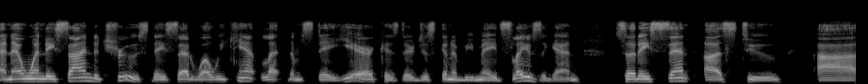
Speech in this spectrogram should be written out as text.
And then when they signed the truce, they said, well, we can't let them stay here because they're just going to be made slaves again. So they sent us to uh,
